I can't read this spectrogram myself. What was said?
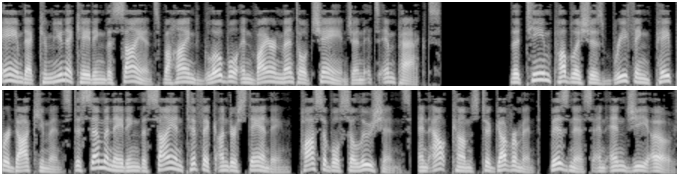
aimed at communicating the science behind global environmental change and its impacts. The team publishes briefing paper documents disseminating the scientific understanding, possible solutions, and outcomes to government, business and NGOs.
